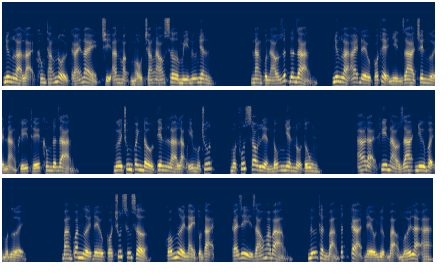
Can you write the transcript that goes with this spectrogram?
nhưng là lại không thắng nổi cái này chỉ ăn mặc màu trắng áo sơ mi nữ nhân. Nàng quần áo rất đơn giản, nhưng là ai đều có thể nhìn ra trên người nàng khí thế không đơn giản. Người chung quanh đầu tiên là lặng im một chút, một phút sau liền bỗng nhiên nổ tung. A đại khi nào ra như vậy một người? Bàng quan người đều có chút sững sờ, có người này tồn tại, cái gì giáo hoa bảng, nữ thần bảng tất cả đều nhược bạo mới là A.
